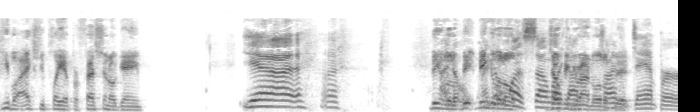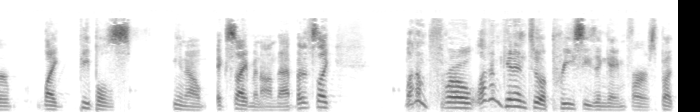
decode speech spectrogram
people actually play a professional game? Yeah. Uh, being a little, I don't, being I don't want to sound like I'm trying bit. to damper like people's you know excitement on that, but it's like let him throw, let him get into a preseason game first. But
